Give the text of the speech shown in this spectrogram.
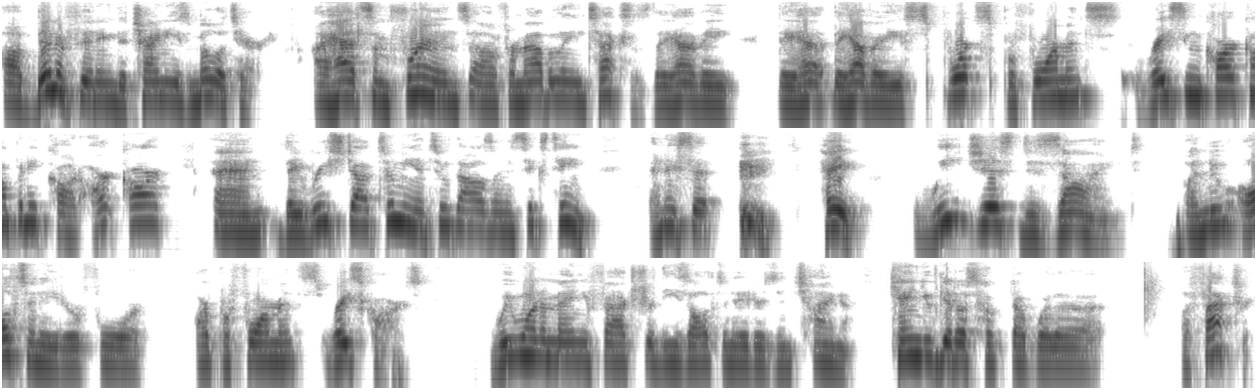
uh, benefiting the Chinese military. I had some friends uh, from Abilene, Texas. They have a they have they have a sports performance racing car company called Art Car, and they reached out to me in 2016, and they said, "Hey, we just designed a new alternator for our performance race cars. We want to manufacture these alternators in China. Can you get us hooked up with a, a factory?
